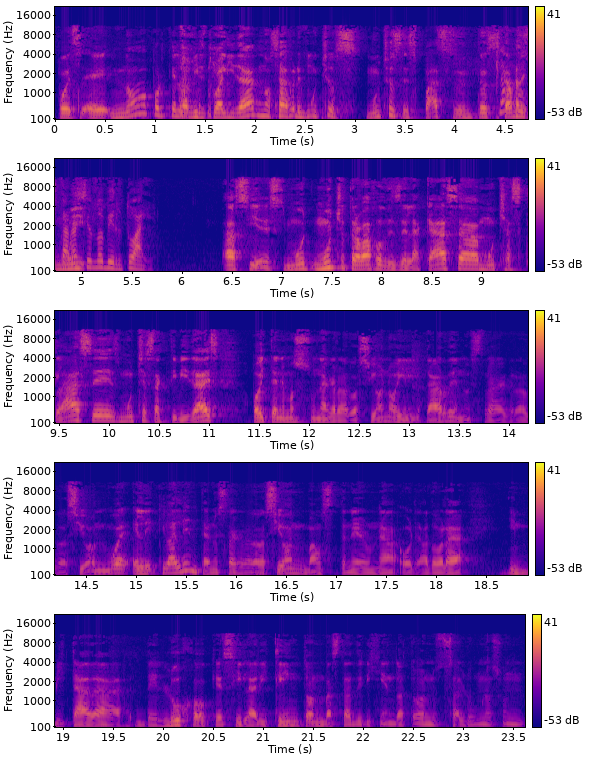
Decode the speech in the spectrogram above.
Pues eh, no, porque la virtualidad nos abre muchos muchos espacios, entonces Claro, estamos están muy haciendo virtual. Así es, mu- mucho trabajo desde la casa, muchas clases, muchas actividades. Hoy tenemos una graduación, hoy en la tarde nuestra graduación, bueno, el equivalente a nuestra graduación. Vamos a tener una oradora invitada de lujo que es Hillary Clinton, va a estar dirigiendo a todos nuestros alumnos un,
